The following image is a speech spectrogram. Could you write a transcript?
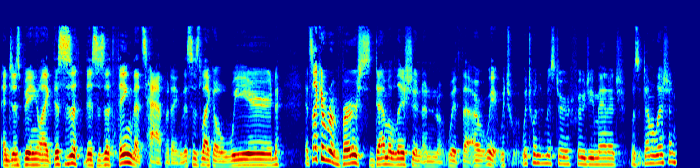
and just being like, this is a this is a thing that's happening. This is like a weird. It's like a reverse demolition, and with uh, or wait, which which one did Mister Fuji manage? Was it demolition?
